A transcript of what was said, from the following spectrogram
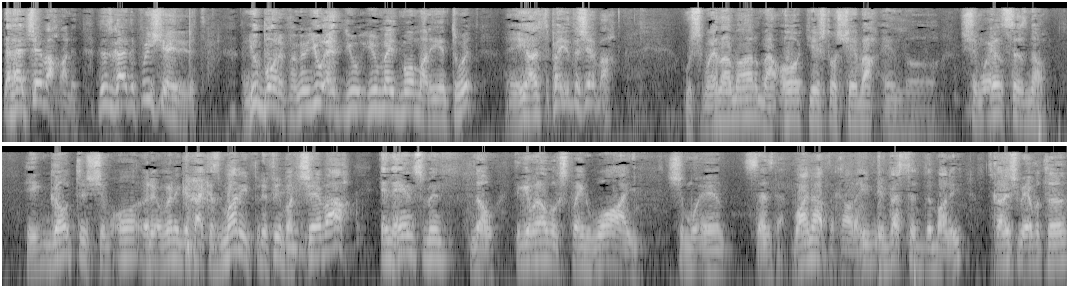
that had shevach on it. This guy depreciated it. And you bought it from him, you, you, you made more money into it, he has to pay you the shevach. ושמואל אמר, מעות יש לו שבח אין לו. Shmuel says no. He can go to Shimon, Reuven and get back his money for the field, but Shevach, enhancement, no. The Gemara will explain why Shmuel says that. Why not? The He invested the money. The Chara should be able to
